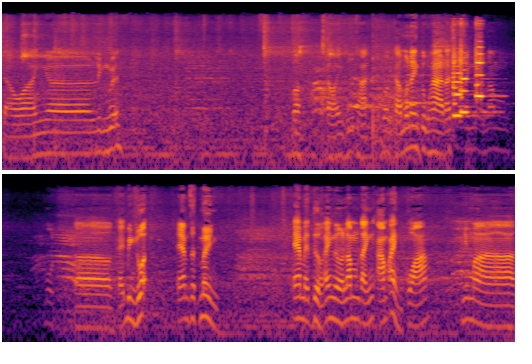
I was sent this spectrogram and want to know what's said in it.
Chào anh ờ, Linh Nguyễn Vâng, chào anh Vũ Thái. Vâng, cảm ơn anh Tùng Hà đã cho anh năm một uh, cái bình luận. Em giật mình. Em lại tưởng anh N5 đánh ám ảnh quá. Nhưng mà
